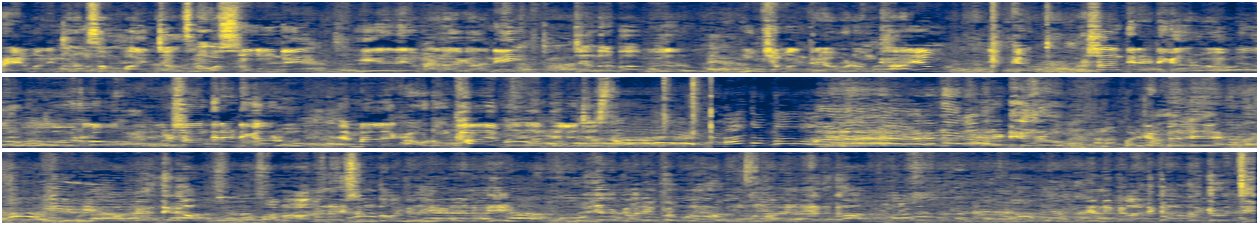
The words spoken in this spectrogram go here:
ప్రేమని మనం సంపాదించాల్సిన అవసరం ఉంది. ఏదేమైనా కానీ చంద్రబాబు గారు ముఖ్యమంత్రి అవడం ఖాయం. ఇక్కడ ప్రశాంతి రెడ్డి గారు ఎమ్మెల్యే ప్రశాంత్ రెడ్డి గారు ఎమ్మెల్యే కావడం ఖాయం అని తెలియజేస్తాం రెడ్డి గారు ఎమ్మెల్యే అభ్యర్థిగా నామినేషన్ దాఖలు చేయడానికి పూజా కార్యక్రమం నిర్వహించుకొని నేరుగా ఎన్నికల అధికారి వచ్చి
